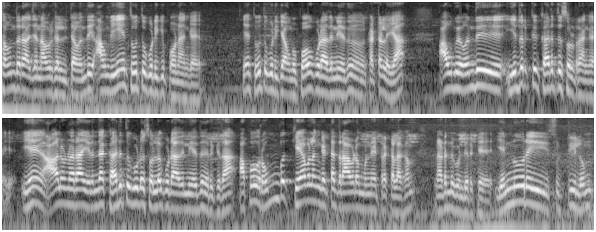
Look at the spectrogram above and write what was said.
சவுந்தரராஜன் அவர்கள்ட்ட வந்து அவங்க ஏன் தூத்துக்குடிக்கு போனாங்க? ஏன் தூத்துக்குடிக்கு அவங்க போகக்கூடாதுன்னு எதுவும் கட்டளையா அவங்க வந்து எதற்கு கருத்து சொல்கிறாங்க ஏன் ஆளுநராக இருந்தால் கருத்து கூட சொல்லக்கூடாதுன்னு எதுவும் இருக்குதா? அப்போது ரொம்ப கேவலங்கெட்ட திராவிட முன்னேற்ற கழகம் நடந்து கொண்டிருக்கு. எண்ணூரை சுற்றிலும்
